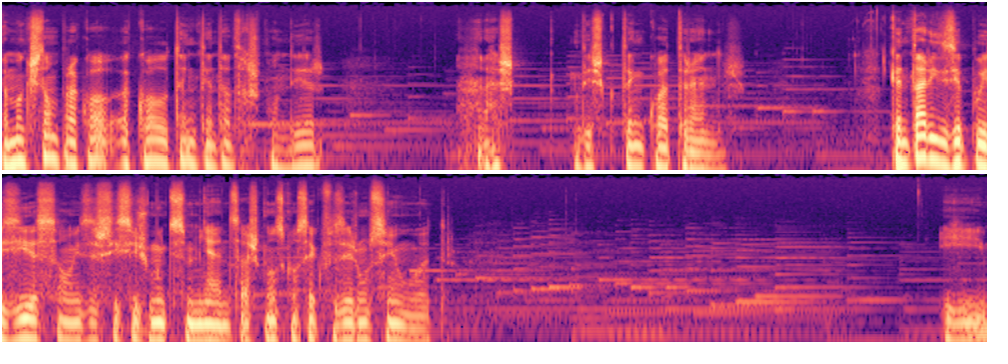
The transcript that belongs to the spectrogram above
é uma questão para a qual, a qual eu tenho tentado responder acho desde que tenho 4 anos. Cantar e dizer poesia são exercícios muito semelhantes, acho que não se consegue fazer um sem o outro. E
